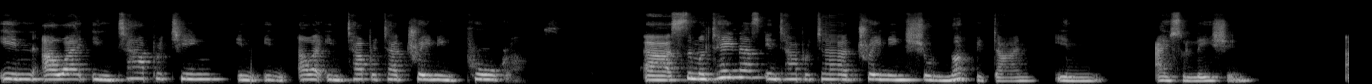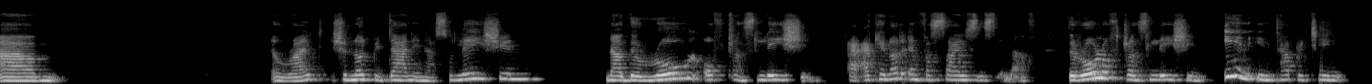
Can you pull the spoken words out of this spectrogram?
in our interpreting, in, in our interpreter training programs? Uh, simultaneous interpreter training should not be done in isolation. Um, all right, should not be done in isolation. Now, the role of translation, I, I cannot emphasize this enough. The role of translation in interpreting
